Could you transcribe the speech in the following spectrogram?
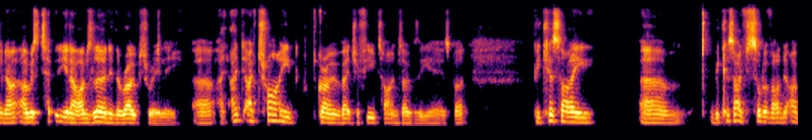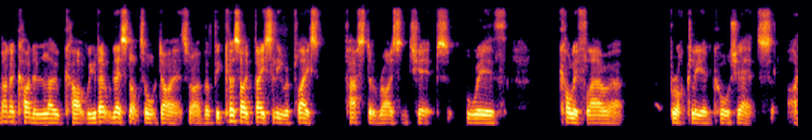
and I, I was, t- you know, I was learning the ropes. Really, uh, I, I, have tried growing veg a few times over the years, but because I, um, because I've sort of, I'm on a kind of low carb. We don't. Let's not talk diets, right? But because I've basically replaced pasta, rice, and chips with cauliflower broccoli and courgettes, I,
